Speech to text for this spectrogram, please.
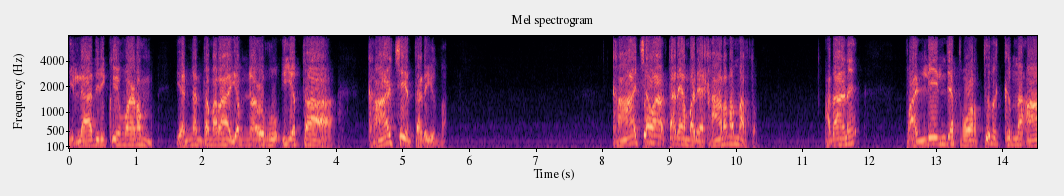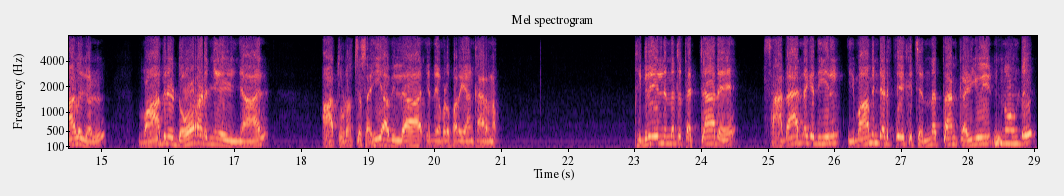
ഇല്ലാതിരിക്കുകയും വേണം. എങ്ങനത്തെ മറ? എം കാഴ്ചയെ തടയുന്ന. കാഴ്ച തടയാൻ പാടില്ല. കാണണം എന്നർത്ഥം. അതാണ് പള്ളിന്റെ പുറത്ത് നിൽക്കുന്ന ആളുകൾ വാതിൽ ഡോർ അടഞ്ഞു കഴിഞ്ഞാൽ ആ തുടർച്ച സഹിയാവില്ല എന്ന് നമ്മൾ പറയാൻ കാരണം. കിബിലയിൽ നിന്നിട്ട് തെറ്റാതെ സാധാരണഗതിയിൽ ഇമാമിന്റെ അടുത്തേക്ക് ചെന്നെത്താൻ കഴിയുന്നുണ്ട്.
